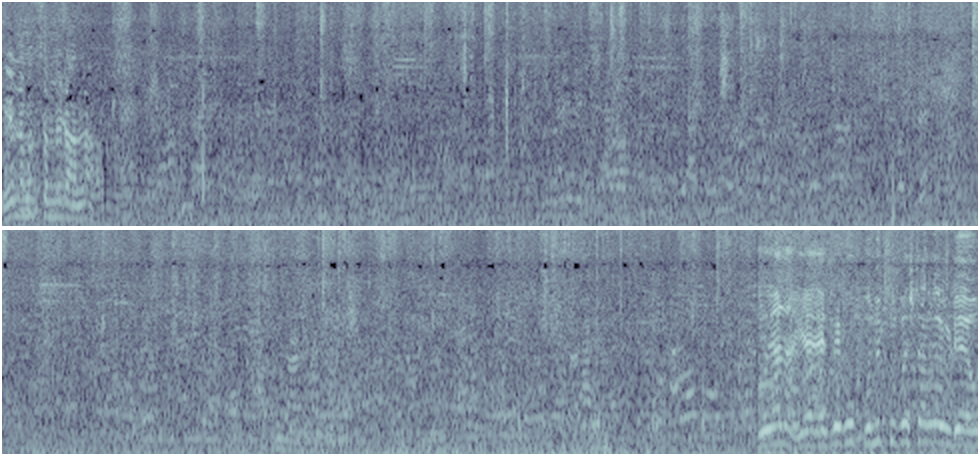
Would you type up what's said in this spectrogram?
ये नमक सबने डालना। वो याद आ गया ऐसे को सुपरस्टार का वीडियो है वो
